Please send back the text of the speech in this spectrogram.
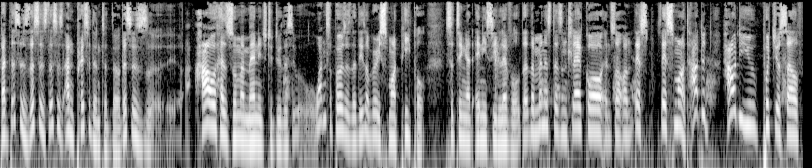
But this is this is this is unprecedented, though. This is uh, how has Zuma managed to do this? One supposes that these are very smart people sitting at NEC level. The, the ministers in Clerco and so on, they're, they're smart. How did how do you put yourself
